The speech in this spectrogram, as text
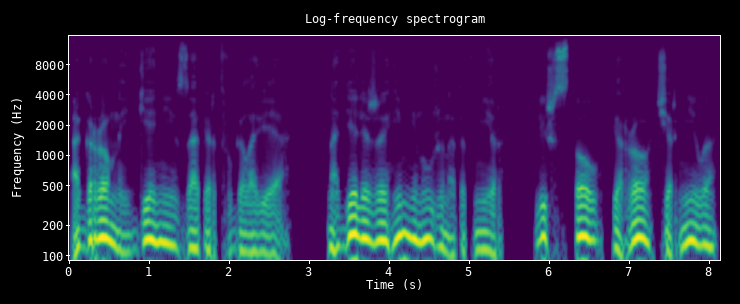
Огромный гений заперт в голове. На деле же им не нужен этот мир. Лишь стол, перо, чернила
